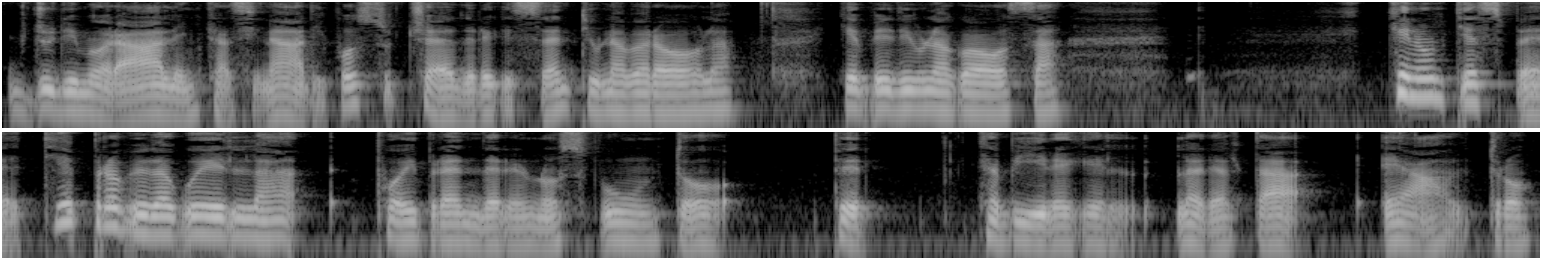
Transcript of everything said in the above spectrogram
giù di morale, incasinati, può succedere che senti una parola, che vedi una cosa, che non ti aspetti e proprio da quella puoi prendere uno spunto per capire che la realtà è altro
